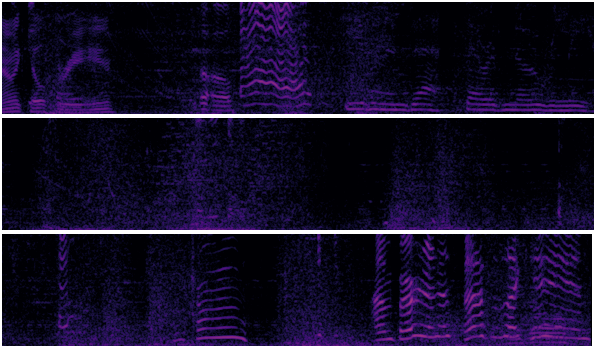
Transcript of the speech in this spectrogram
Now we kill three. Uh oh. Ah! Even in death, there is no release. I'm burning as fast as I can.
